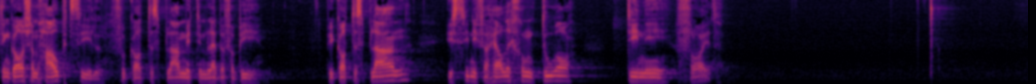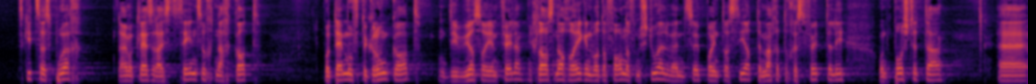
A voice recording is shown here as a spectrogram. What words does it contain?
dann gehst du am Hauptziel von Gottes Plan mit dem Leben vorbei. Weil Gottes Plan ist seine Verherrlichung durch deine Freude. Es gibt so ein Buch, da haben wir gelesen, das heißt Sehnsucht nach Gott, wo dem auf den Grund geht, und ich würde es euch empfehlen. Ich lasse nachher irgendwo da vorne auf dem Stuhl, wenn es jemand interessiert, dann macht doch ein Foto und postet da. Äh,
